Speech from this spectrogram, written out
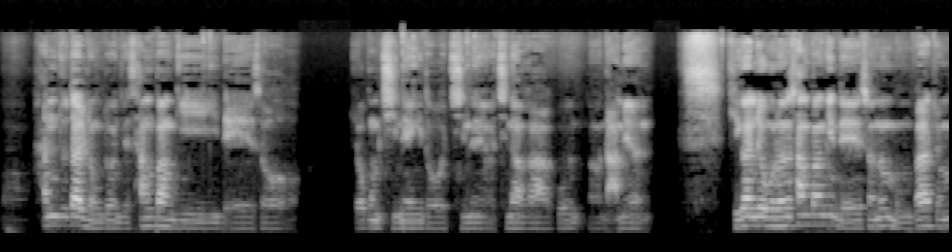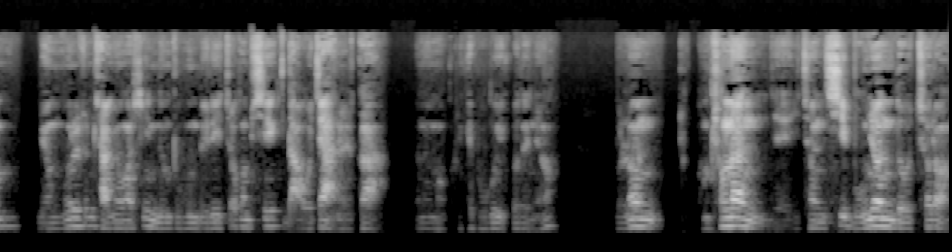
어, 한두 달 정도 이제 상반기 내에서 조금 진행이 더 지내, 지나가고 나면 기간적으로는 상반기 내에서는 뭔가 좀 명분을 좀 작용할 수 있는 부분들이 조금씩 나오지 않을까 저는 뭐 그렇게 보고 있거든요. 물론 엄청난 이제 2015년도처럼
